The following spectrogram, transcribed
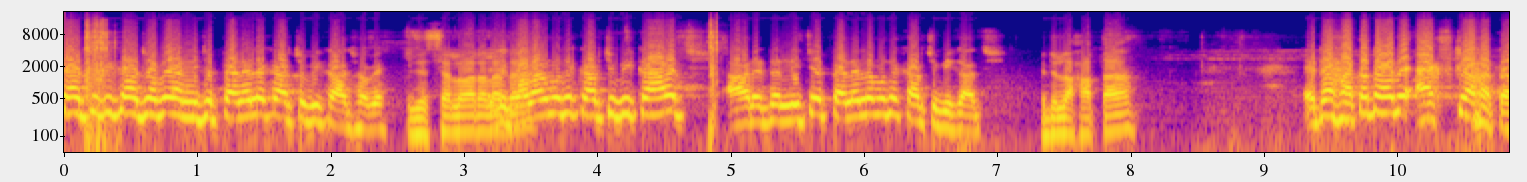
কারচুপি কাজ হবে আর নিচে প্যানেলে কারচুপি কাজ হবে। যে সালোয়ার আলাদা। গলার মধ্যে কারচুপি কাজ আর এটা নিচে প্যানেলের মধ্যে কারচুপি কাজ। এটা হলো হাতা। এটা হাতাটা হবে এক্সট্রা হাতা।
